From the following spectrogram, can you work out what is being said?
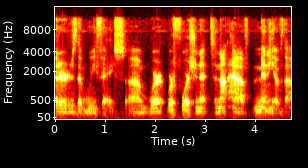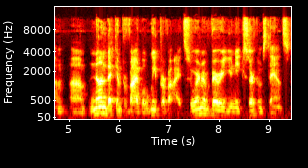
competitors that we face. Um, we're, we're fortunate to not have many of them, um, none that can provide what we provide. So we're in a very unique circumstance,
